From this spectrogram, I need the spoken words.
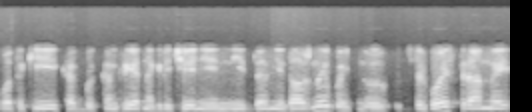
вот такие, как бы, конкретные ограничения не, не должны быть, но, с другой стороны,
